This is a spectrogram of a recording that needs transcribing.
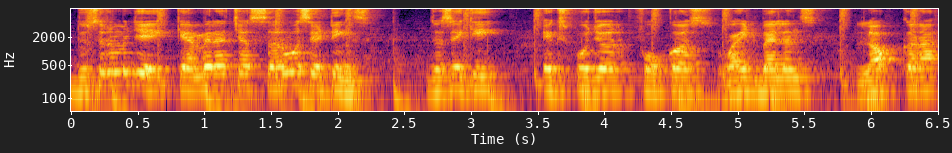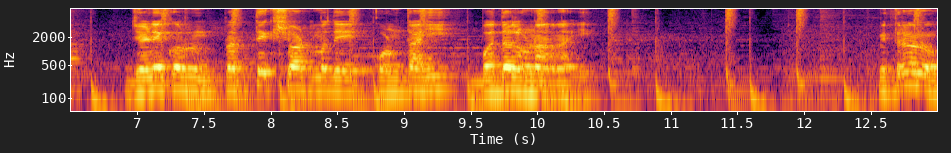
दुसरं म्हणजे कॅमेऱ्याच्या सर्व सेटिंग्स जसे की exposure focus white balance lock करा जेणेकरून प्रत्येक शॉटमध्ये कोणताही बदल होणार नाही. मित्रांनो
